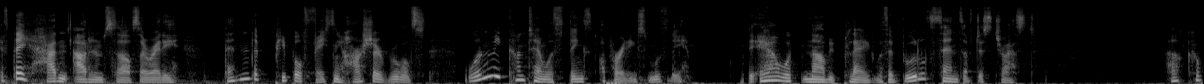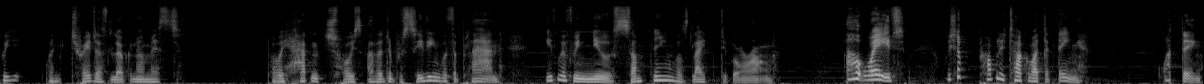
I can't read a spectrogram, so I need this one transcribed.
If they hadn't outed themselves already, then the people facing harsher rules wouldn't be content with things operating smoothly. The air would now be plagued with a brutal sense of distrust. How could we when traitors lurk in our midst? But we hadn't choice other than proceeding with the plan, even if we knew something was likely to go wrong. Oh, wait! We should probably talk about the thing. What thing?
